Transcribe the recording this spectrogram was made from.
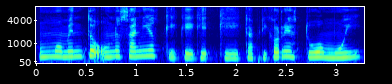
un momento, unos años que, que, que Capricornio estuvo muy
